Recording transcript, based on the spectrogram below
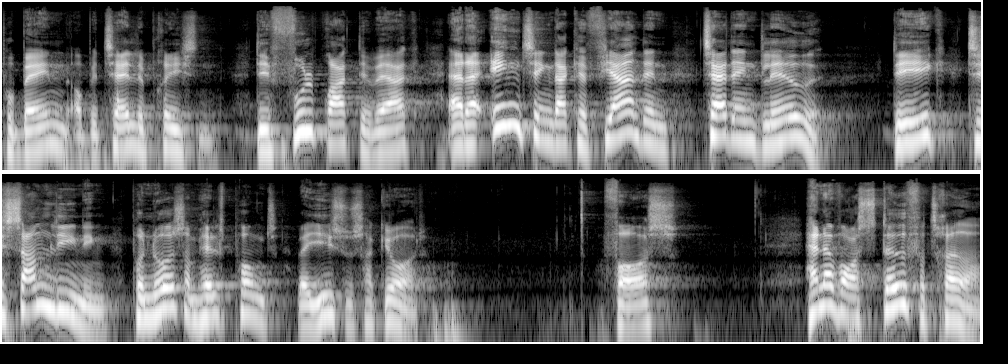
på banen og betalte prisen, det fuldbragte værk, er der ingenting, der kan fjerne den, tage den glæde. Det er ikke til sammenligning på noget som helst punkt, hvad Jesus har gjort for os. Han er vores stedfortræder.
